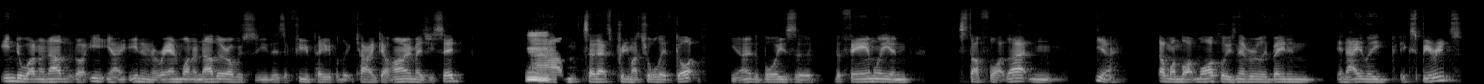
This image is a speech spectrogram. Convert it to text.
into one another, like, you know, in and around one another. Obviously, there's a few people that can't go home, as you said. Mm. Um, so that's pretty much all they've got. You know, the boys, the the family, and stuff like that. And you know, someone like Michael who's never really been in an A League experience.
